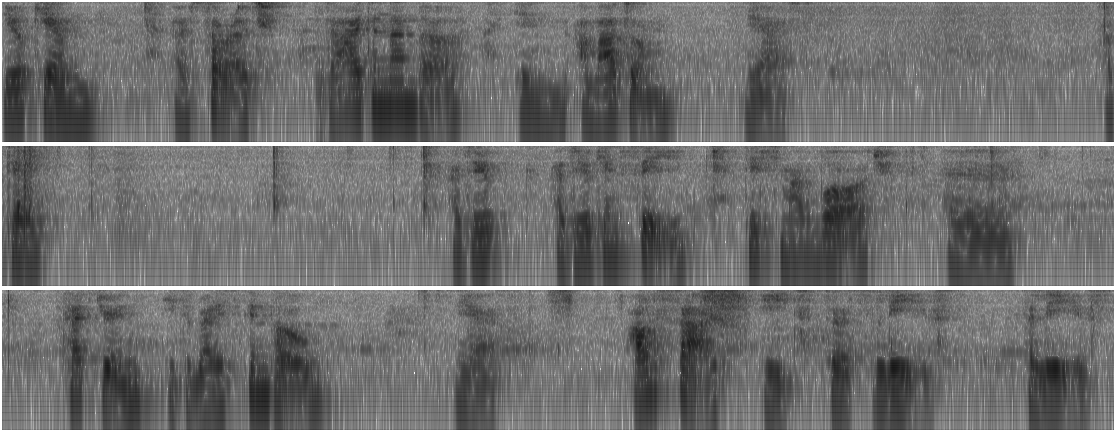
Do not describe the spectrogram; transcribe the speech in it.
you can uh, search the item number in Amazon. Yes. Okay. As you as you can see this smartwatch uh, packaging is very simple. Yes. Outside is the sleeves. Sleeves.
